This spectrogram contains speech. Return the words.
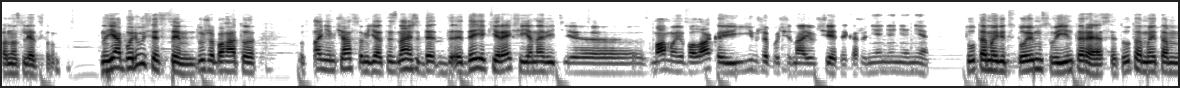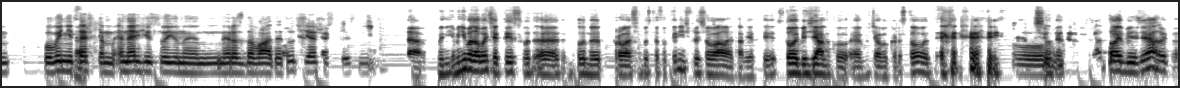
по наслідству. Ну, я борюся з цим дуже багато. Останнім часом я, ти знаєш, де, де- деякі речі я навіть е, з мамою балакаю, її вже починаю вчити. Кажу, ні, ні, ні, ні. Тут ми відстоїмо свої інтереси, тут ми там повинні Так. теж там енергію свою не, не роздавати. Тут є щось. Тобто, ну, Так, мені, мені подобається, як ти е, коли ми про особисту ефективність працювали, там як ти ту обізянку е, почав використовувати. Всюди ту обізянку.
